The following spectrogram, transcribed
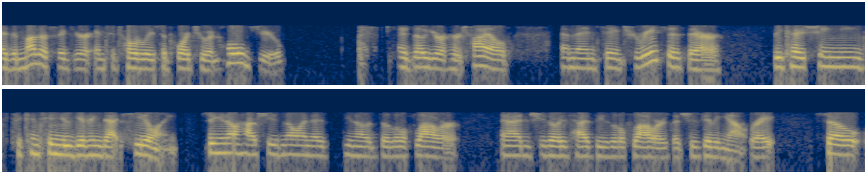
as a mother figure and to totally support you and hold you as though you're her child. And then St. Teresa's there because she needs to continue giving that healing. So you know how she's known as, you know, the little flower and she's always had these little flowers that she's giving out, right? So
